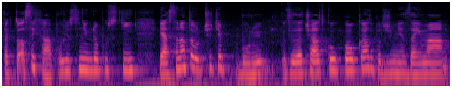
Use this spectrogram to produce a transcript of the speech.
tak to asi chápu, že si někdo pustí. Já se na to určitě budu ze začátku koukat, protože mě zajímá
